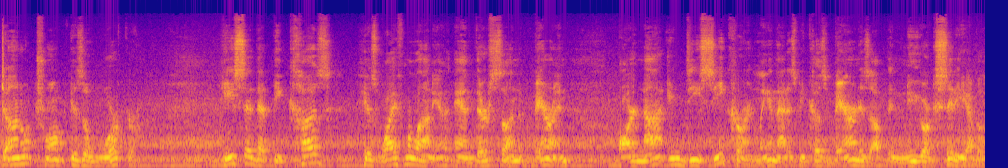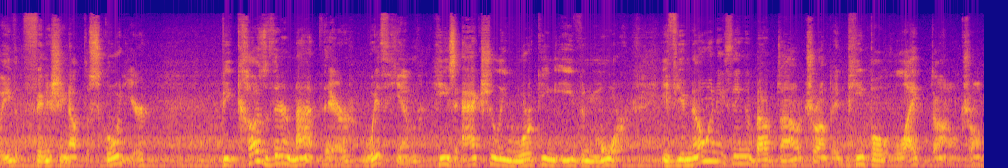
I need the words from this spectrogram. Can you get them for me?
Donald Trump is a worker. He said that because his wife Melania and their son Barron are not in D.C. currently, and that is because Barron is up in New York City, I believe, finishing up the school year. Because they're not there with him, he's actually working even more. If you know anything about Donald Trump and people like Donald Trump,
